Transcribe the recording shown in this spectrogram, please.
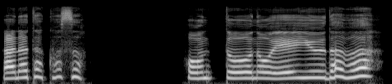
あなたこそ本当の英雄だわ。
